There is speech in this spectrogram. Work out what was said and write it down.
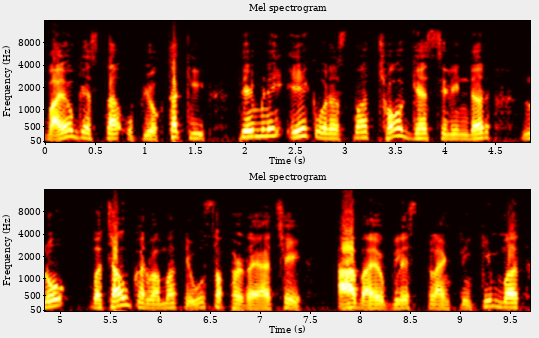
બાયોગેસના ઉપયોગ થકી તેમણે એક વર્ષમાં છ ગેસ સિલિન્ડરનો બચાવ કરવામાં તેઓ સફળ રહ્યા છે. આ બાયોગેસ પ્લાન્ટની કિંમત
